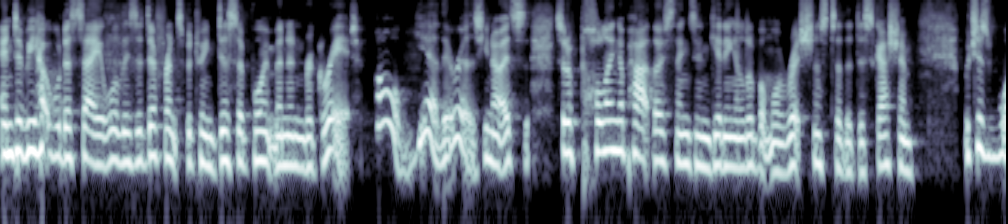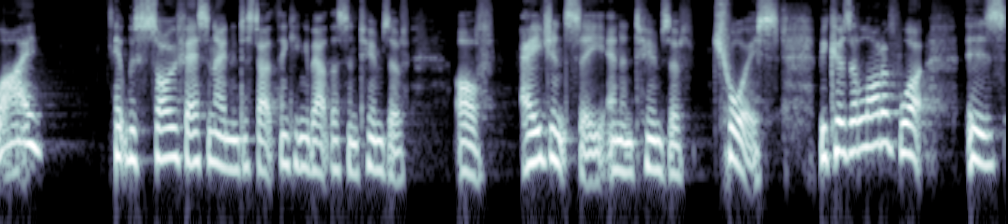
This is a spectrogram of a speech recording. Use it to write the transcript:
And to be able to say, "Well, there's a difference between disappointment and regret." Oh, yeah, there is. You know, it's sort of pulling apart those things and getting a little bit more richness to the discussion, which is why it was so fascinating to start thinking about this in terms of of agency and in terms of choice, because a lot of what is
